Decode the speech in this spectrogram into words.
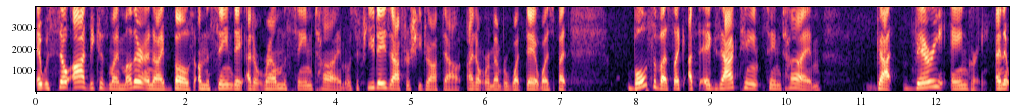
it was so odd because my mother and I both on the same day at around the same time. It was a few days after she dropped out. I don't remember what day it was, but both of us, like at the exact same, same time, got very angry and it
